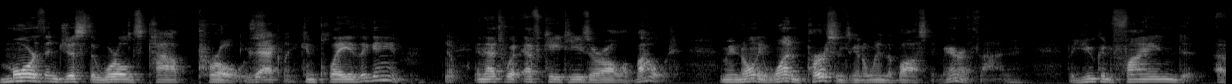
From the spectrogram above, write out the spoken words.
more than just the world's top pros, Exactly. can play the game. Yep. And that's what FKTs are all about. I mean, only one person's going to win the Boston Marathon, but you can find a,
